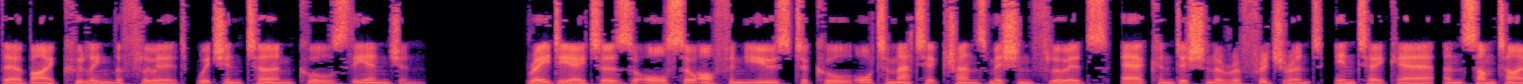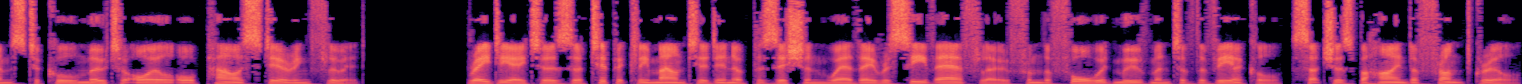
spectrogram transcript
thereby cooling the fluid, which in turn cools the engine. Radiators are also often used to cool automatic transmission fluids, air conditioner refrigerant, intake air, and sometimes to cool motor oil or power steering fluid. Radiators are typically mounted in a position where they receive airflow from the forward movement of the vehicle, such as behind a front grille.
